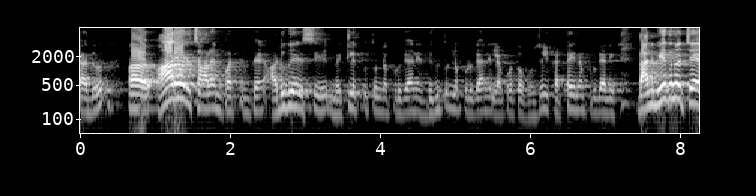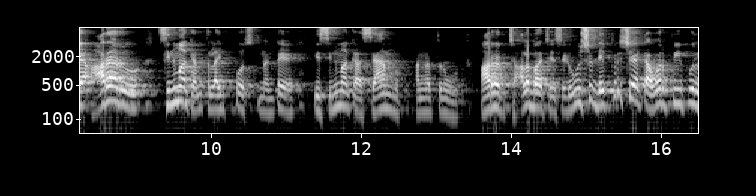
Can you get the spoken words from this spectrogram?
కాదు. ఆర్ఆర్ చాలా ఇంపార్టెంట్. అడుగు వేసి కానీ దిగుతున్నప్పుడు కానీ లేకపోతే హుజులు కట్ అయినప్పుడు కానీ దాని మీదన వచ్చే ఆర్ఆర్ సినిమాకి ఎంత లైఫ్ వస్తుందంటే ఈ సినిమాకి ఆ శామ్ అన్నతను ఆర్ఆర్ చాలా బాగా చేశాడు. We should appreciate our people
